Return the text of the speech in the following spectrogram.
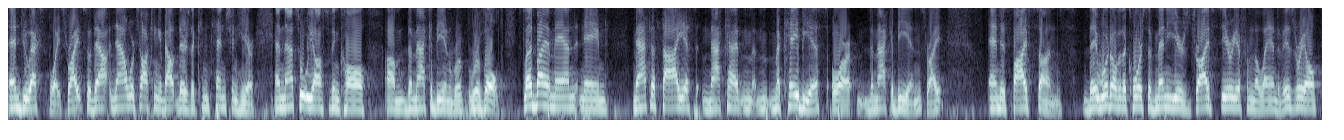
and do exploits, right? So that, now we're talking about there's a contention here. And that's what we often call um, the Maccabean re- revolt. It's led by a man named Mattathias Maccabeus, or the Maccabeans, right? And his five sons. They would, over the course of many years, drive Syria from the land of Israel.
